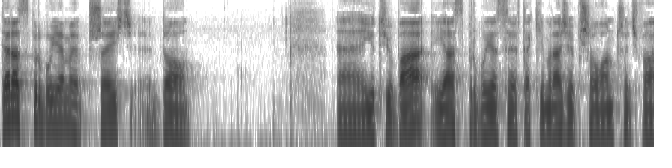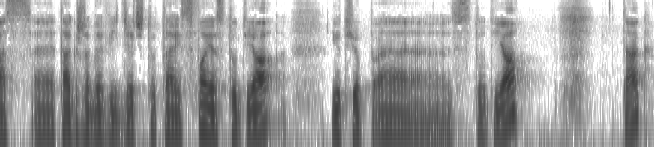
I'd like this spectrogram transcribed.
Teraz teraz spróbujemy przejść do e, YouTube'a. Ja spróbuję sobie w takim razie przełączyć Was e, tak, żeby widzieć tutaj swoje studio. YouTube e, Studio. Tak?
